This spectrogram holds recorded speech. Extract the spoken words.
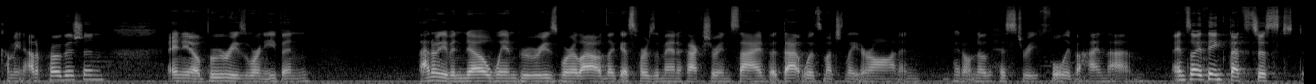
coming out of prohibition. And you know, breweries weren't even. I don't even know when breweries were allowed, like as far as the manufacturing side, but that was much later on, and I don't know the history fully behind that. And so I think that's just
